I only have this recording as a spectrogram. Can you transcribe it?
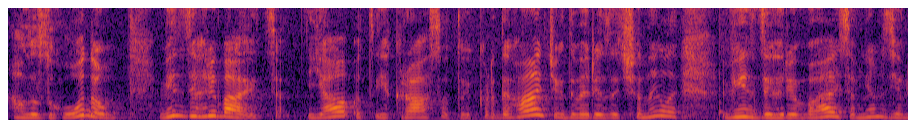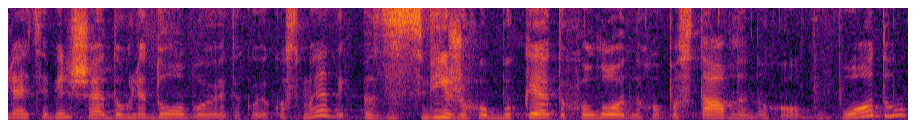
Але згодом він зігрівається. Я от якраз той кардиганчик, двері зачинили, він зігрівається, в ньому з'являється більше доглядової такої косметики з свіжого букету холодного, поставленого в воду,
